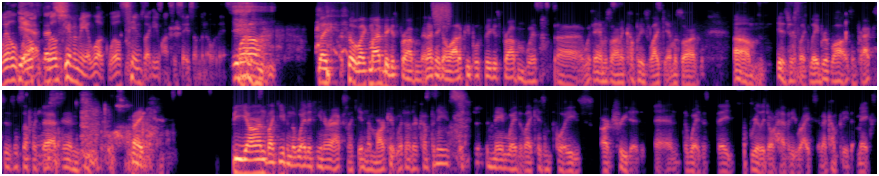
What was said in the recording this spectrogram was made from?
Will, Yeah, Will Will's giving me a look. Will seems like he wants to say something over there. Well, like so, like my biggest problem, and I think a lot of people's biggest problem with uh, with Amazon and companies like Amazon, um, is just like labor laws and practices and stuff like that, and like beyond like even the way that he interacts like in the market with other companies, it's just the main way that like his employees are treated and the way that they really don't have any rights in a company that makes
